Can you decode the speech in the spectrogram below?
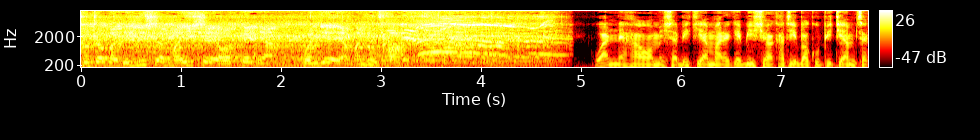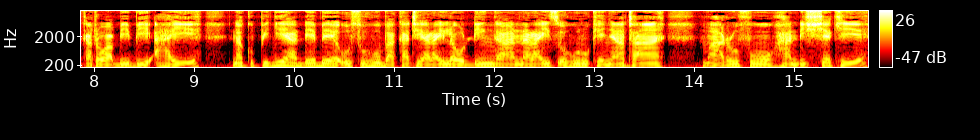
tutabadilisha maisha ya Wakenya kwa njia ya manufaa. Wanne hao wameshabikia marekebisho ya katiba kupitia mchakato wa BBI na kupigia debe usuhuba kati ya Raila Odinga na Rais Uhuru Kenyatta maarufu handisheki,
